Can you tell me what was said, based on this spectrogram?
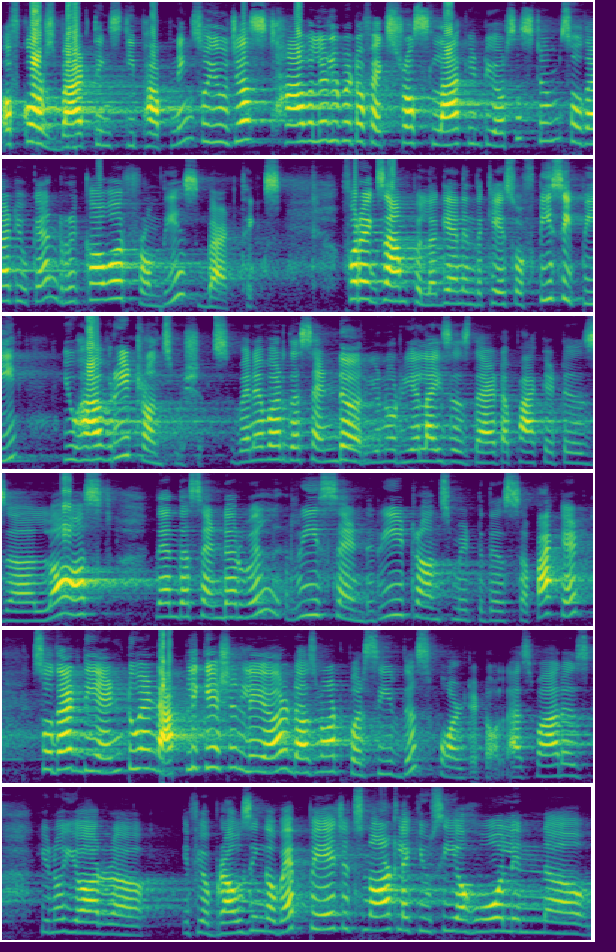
of course bad things keep happening so you just have a little bit of extra slack into your system so that you can recover from these bad things. For example again in the case of TCP you have retransmissions. Whenever the sender you know realizes that a packet is uh, lost then the sender will resend retransmit this uh, packet so that the end to end application layer does not perceive this fault at all as far as you know your uh, if you are browsing a web page it is not like you see a hole in uh,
